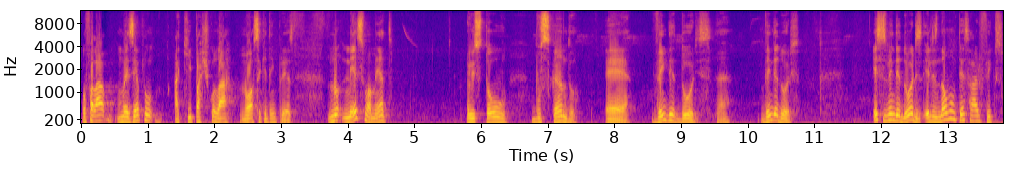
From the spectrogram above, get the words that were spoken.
vou falar um exemplo aqui particular, nosso aqui da empresa. No, nesse momento, eu estou buscando é, vendedores, né? Vendedores. Esses vendedores, eles não vão ter salário fixo.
